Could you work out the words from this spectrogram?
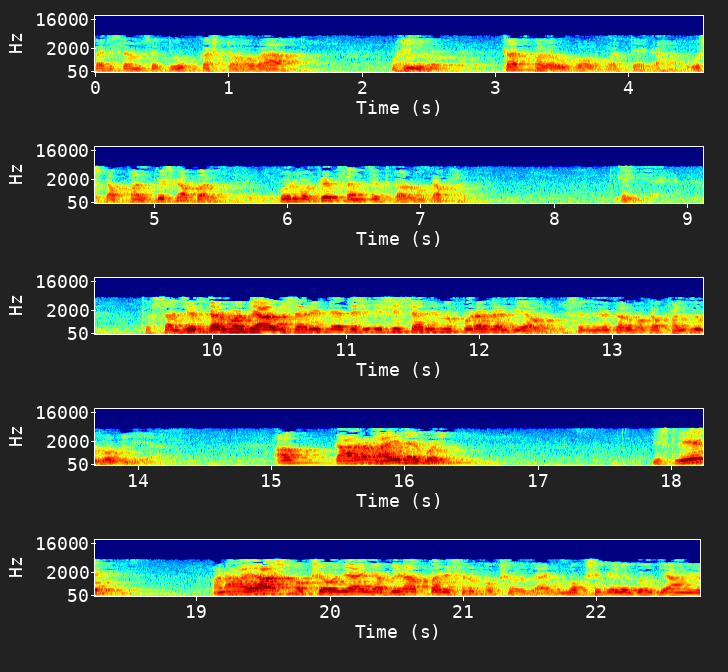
परिश्रम से दुख कष्ट होगा। वही तत्फल उपते कहा। उसका फल किसका फल? पूर्वकृत संचित कर्मों का फल। यही है। तो संचित कर्म भी आपके शरीर ने इसी शरीर में पूरा कर दिया होगा। संचित कर्मों का फल भी भोग लिया। अब कारण है ही नहीं कोई। इसलिए अनायास मोक्ष हो जाएगा बिना परिश्रम मोक्ष हो जाएगा। मोक्ष के लिए कोई ज्ञान के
